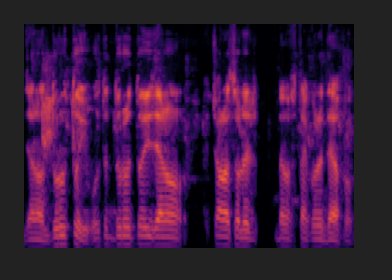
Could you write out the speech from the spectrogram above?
যেন দ্রুতই অতি দ্রুতই যেন চলাচলের ব্যবস্থা করে দেওয়া হোক।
